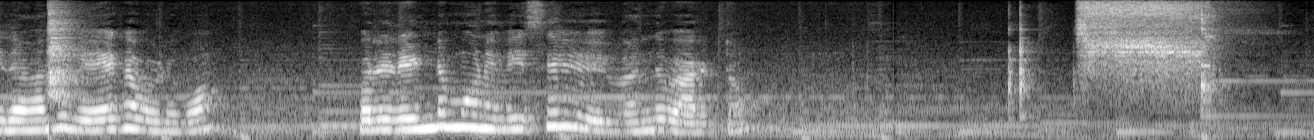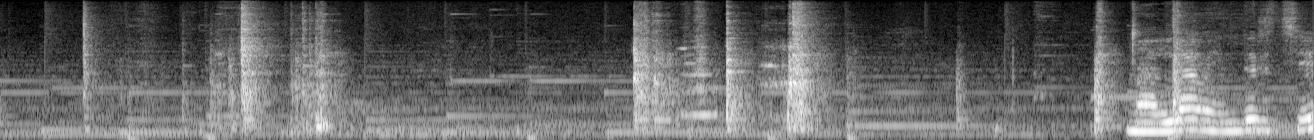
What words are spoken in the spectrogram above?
இதை வந்து வேக விடுவோம். ஒரு ரெண்டு மூணு விசில் வந்து வரட்டும். நல்லா வெந்துருச்சு.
